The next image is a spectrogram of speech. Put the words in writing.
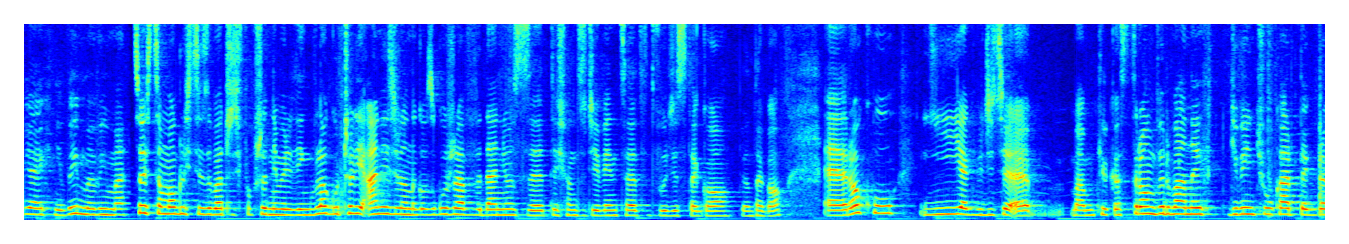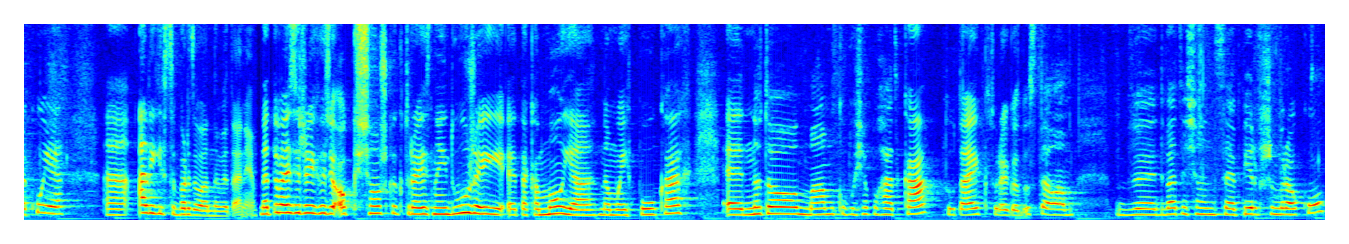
ja ich nie wyjmę, wyjmę. Coś, co mogliście zobaczyć w poprzednim reading vlogu, czyli Anię Zielonego Wzgórza w wydaniu z 1925 e, roku. I jak widzicie mam kilka stron wyrwanych, dziewięciu kartek brakuje, ale jest to bardzo ładne wydanie. Natomiast jeżeli chodzi o książkę, która jest najdłużej e, taka moja na moich półkach, e, no to mam Kubusia Puchatka tutaj, którego dostałam w 2001 roku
